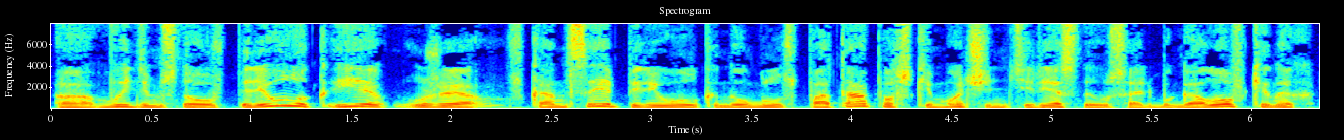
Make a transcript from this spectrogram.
А, выйдем снова в переулок, и уже в конце переулка на углу с Потаповским очень интересная усадьба Головкиных,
